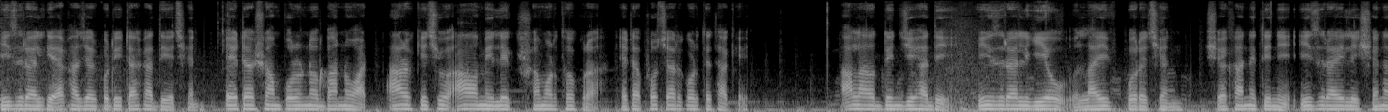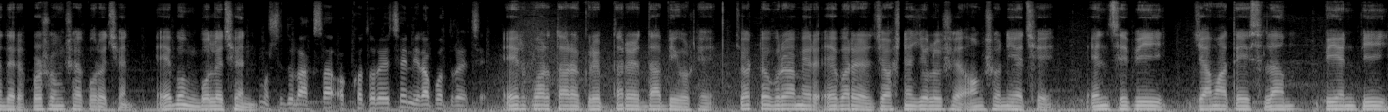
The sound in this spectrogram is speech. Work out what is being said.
ইসরায়েলকে এক হাজার কোটি টাকা দিয়েছেন। এটা সম্পূর্ণ বানোয়াট। আর কিছু আওয়ামী লীগ সমর্থকরা এটা প্রচার করতে থাকে। আলাউদ্দিন জিহাদি ইসরায়েল গিয়েও লাইভ করেছেন। সেখানে তিনি ইসরায়েলি সেনাদের প্রশংসা করেছেন এবং বলেছেন মসজিদুল আকসা অক্ষত রয়েছে নিরাপদ রয়েছে। এরপর তার গ্রেপ্তারের দাবি ওঠে। চট্টগ্রামের এবারের জশ্নে জুলুসে অংশ নিয়েছে এনসিপি জামাতে ইসলাম, বিএনপি,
